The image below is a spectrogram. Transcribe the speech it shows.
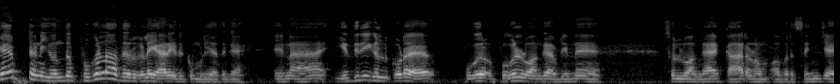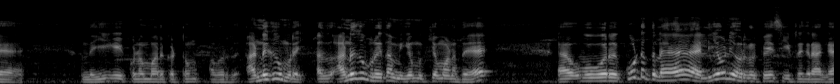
கேப்டனை வந்து புகழாதவர்களே யாரும் இருக்க முடியாதுங்க. ஏன்னா எதிரிகள் கூட புகழ் புகழ்வாங்க அப்படின்னு சொல்லுவாங்க. காரணம் அவர் செஞ்ச அந்த ஈகை குணமாக இருக்கட்டும் அவர் அணுகுமுறை. அது அணுகுமுறை தான் மிக முக்கியமானது. ஒவ்வொரு ஒரு கூட்டத்தில் லியோனி அவர்கள் பேசிகிட்டு இருக்கிறாங்க.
